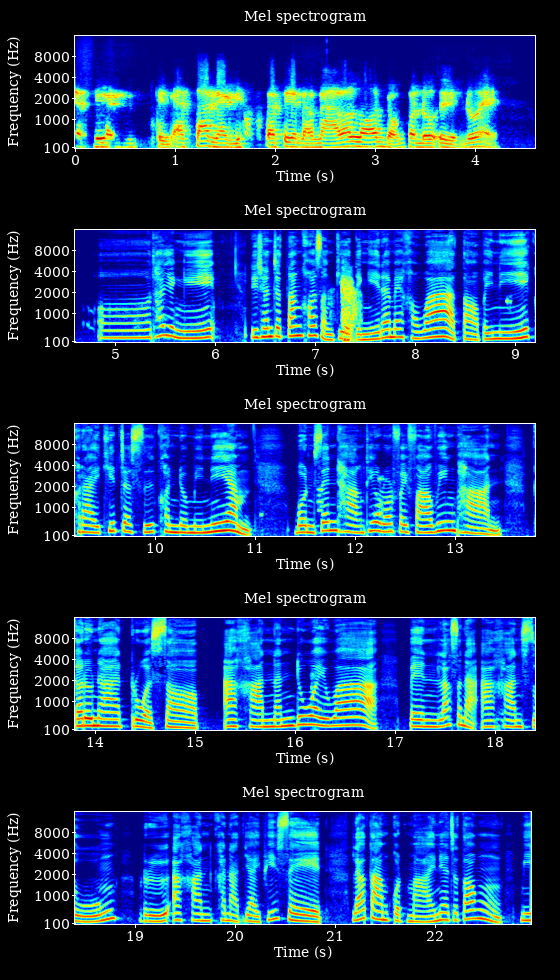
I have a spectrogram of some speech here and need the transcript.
จะเตือนถึงแอสตันอย่างเดียวจะเตือนหนาวๆร้อนๆของคอนโดอื่นด้วยอ๋อถ้าอย่างนี้ ดิฉันจะตั้งข้อสังเกตอย่างนี้ได้ไหมคะว่า ต่อไปนี้ใครคิดจะซื้อคอนโดมิเนียม บนเส้นทางที่รถไฟฟ้าวิ่งผ่าน กรุณาตรวจสอบอาคารนั้นด้วยว่า เป็นลักษณะอาคารสูง หรืออาคารขนาดใหญ่พิเศษ แล้วตามกฎหมายเนี่ยจะต้องมี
